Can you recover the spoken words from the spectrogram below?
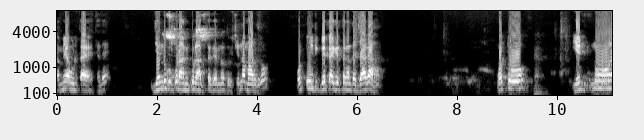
ಸಮಯ ಉಳಿತಾಯ ಆಯ್ತದೆ. ಜನರಿಗೂ ಕೂಡ ಅನುಕೂಲ ಆಗ್ತದೆ ಅನ್ನೋ ದೃಷ್ಟಿಯಿಂದ ಮಾಡಿದ್ರು. ಒಟ್ಟು ಇದಕ್ಕೆ ಬೇಕಾಗಿರ್ತಕ್ಕಂಥ ಜಾಗ ಒಟ್ಟು ಎಂಟುನೂರ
